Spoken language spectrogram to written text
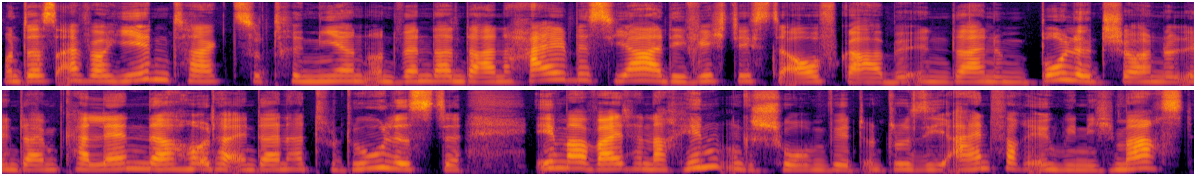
und das einfach jeden Tag zu trainieren. Und wenn dann da ein halbes Jahr die wichtigste Aufgabe in deinem Bullet Journal, in deinem Kalender oder in deiner To-Do-Liste immer weiter nach hinten geschoben wird und du sie einfach irgendwie nicht machst,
